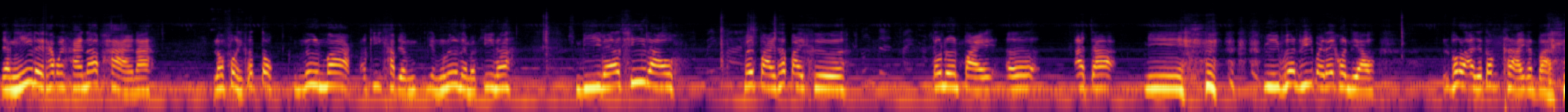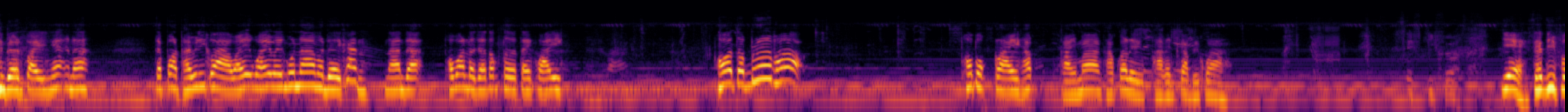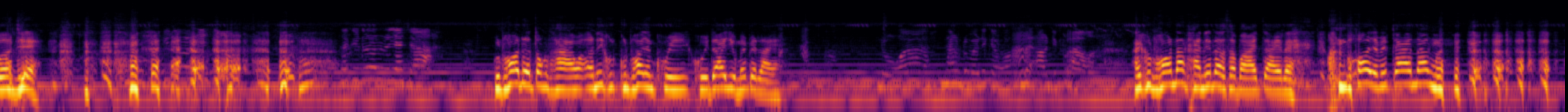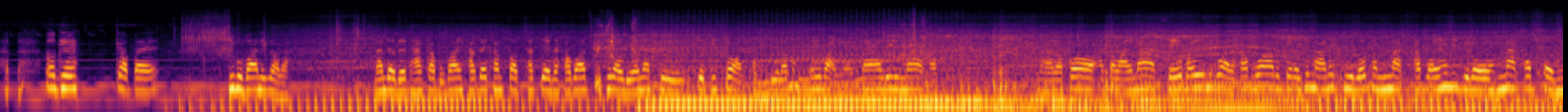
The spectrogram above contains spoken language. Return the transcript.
อย่างนี้เลยครับคล้ายๆหน้าผายนะแล้วฝนก็ตกลื่นมากเมื่อกี้ขับอย่างอย่างลื่นเลยเมื่อกี้เนอะ ดีแล้วที่เราไม่ไปไม่ไปถ้าไปคือต้องเดินไปค่ะต้องเดินไป เออ อาจจะมีมีเพื่อนพี่ไปได้คนเดียว พวกเราอาจจะต้องคลายกันไปเดินไปอย่างเงี้ยนะแต่ปลอดภัยไว้ดีกว่าไว้ไว้ไว้งวดหน้ามาเดินกัน นานจะเพราะว่าเราจะต้องเติมแตงกวาอีกพ่อจะบรื้อพ่อพ่อบอกไกลครับ ไกลมากครับก็เลยพากันกลับดีกว่า Safety first. เย่เซ คุณพ่อเดินตรงทางว่ะเออนี่คุณคุณพ่อยังคุยคุยได้อยู่ไม่เป็นไร หนูว่านั่งดูไปด้วยกันว่าไม่เอาดีกว่าอะให้คุณพ่อนั่งคันนี้เราสบายใจเลย คุณพ่อยังไม่กล้านั่งเลย โอเค กลับไปที่หมู่บ้านดีกว่าปะนั้นเดี๋ยวเดินทางกลับหมู่บ้านครับ ได้คำตอบชัดเจนนะครับว่าจุดที่เราเลี้ยวนะคือจุดที่จอดผมดูแล้วมันไม่ไหวไงหน้าลื่นมากครับนะแล้วก็อันตรายมากเซฟไว้ดีกว่านะครับเพราะว่ามันเกิดอะไรขึ้นมานี่คือรถมันหนักครับ150กิโลหนักกว่าผม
